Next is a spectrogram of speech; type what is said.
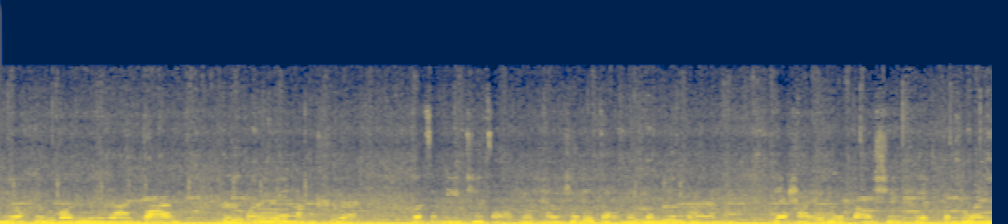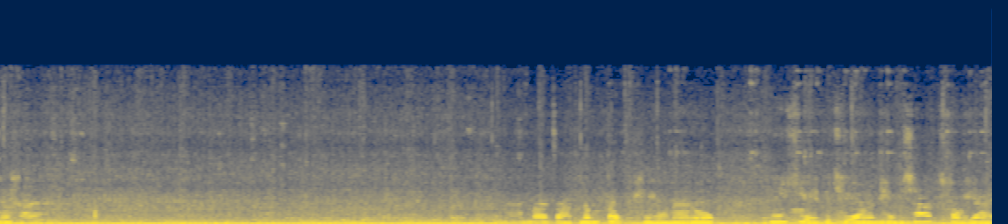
เนี่ยก็คือบริเวณลานกว้าง หรือบริเวณหลังเขื่อน ก็จะมีที่จอดรถให้ช่วยได้จอดรถลงเล่นน้ำและถ่ายรูปป้ายชื่อเขื่อนกันด้วยนะคะ น้ำ มาจากน้ำตกเหวนรก ในเขตอุทยานแห่งชาติเขาใหญ่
